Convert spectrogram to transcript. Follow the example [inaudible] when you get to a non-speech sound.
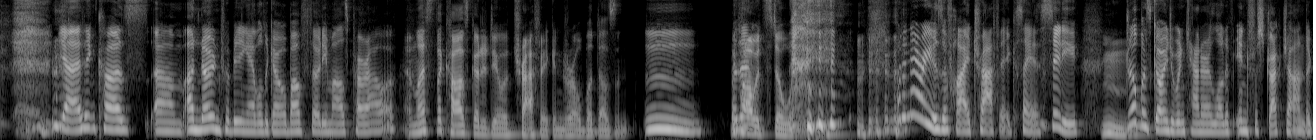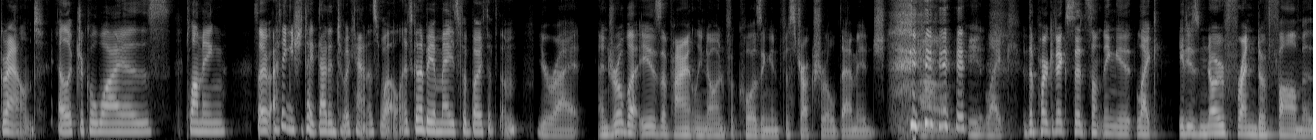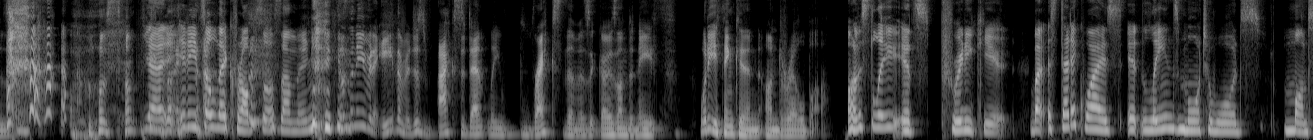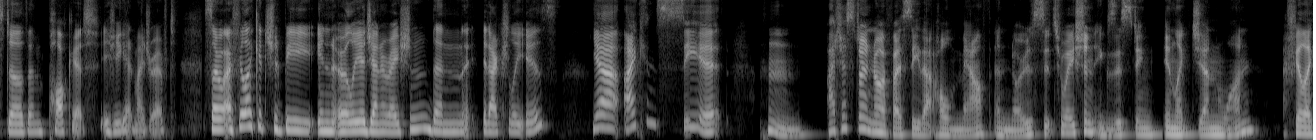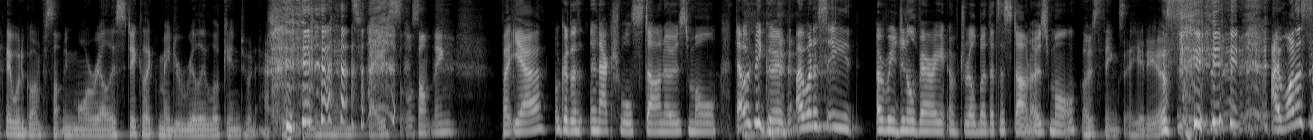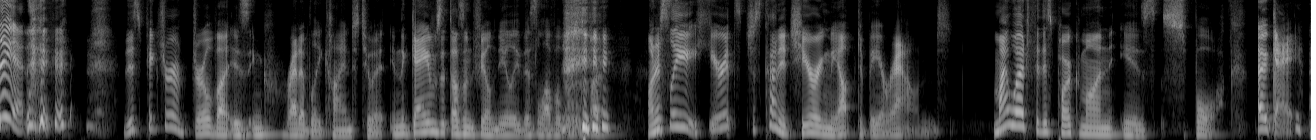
yeah, I think cars um, are known for being able to go above 30 miles per hour. Unless the car's got to deal with traffic and Drillbur doesn't. Mm. The But car then- would still win. [laughs] But in areas of high traffic, say a city, Mm. Drillbur's going to encounter a lot of infrastructure underground electrical wires, plumbing. So I think you should take that into account as well. It's going to be a maze for both of them. You're right. And Drillbur is apparently known for causing infrastructural damage. [laughs] Um, it, like the Pokedex said something like it is no friend of farmers [laughs] [laughs] or something. Yeah, like it eats that. all their crops or something. It [laughs] doesn't even eat them. It just accidentally wrecks them as it goes underneath. What are you thinking on Drillbur? Honestly, it's pretty cute. But aesthetic wise, it leans more towards monster than pocket, if you get my drift. So I feel like it should be in an earlier generation than it actually is. Yeah, I can see it. Hmm. I just don't know if I see that whole mouth and nose situation existing in like Gen 1. I feel like they would have gone for something more realistic, like made you really look into an actual [laughs] man's face or something. But yeah, Or got a, an actual star nosed mole. That would be good. I want to [laughs] see a regional variant of Drillbur that's a star nosed mole. those things are hideous. [laughs] I want to see it. This picture of Drillbur is incredibly kind to it. In the games, it doesn't feel nearly this lovable. But [laughs] honestly, here it's just kind of cheering me up to be around. My word for this Pokemon is Spork. okay. [laughs]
